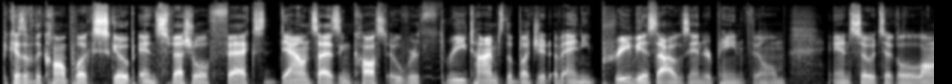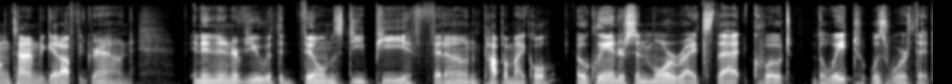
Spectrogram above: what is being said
Because of the complex scope and special effects, downsizing cost over three times the budget of any previous Alexander Payne film, and so it took a long time to get off the ground. In an interview with the film's DP, Phedon Papamichael, Oakley Anderson Moore writes that, quote, The wait was worth it.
